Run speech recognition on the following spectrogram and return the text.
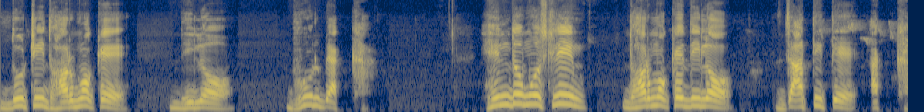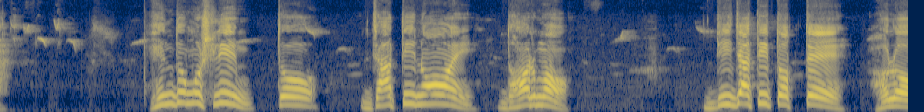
দুটি ধর্মকে দিল ভুল ব্যাখ্যা। হিন্দু মুসলিম ধর্মকে দিল জাতিতে আখ্যা। হিন্দু মুসলিম তো জাতি নয়, ধর্ম। দ্বিজাতি তত্ত্বে হলো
